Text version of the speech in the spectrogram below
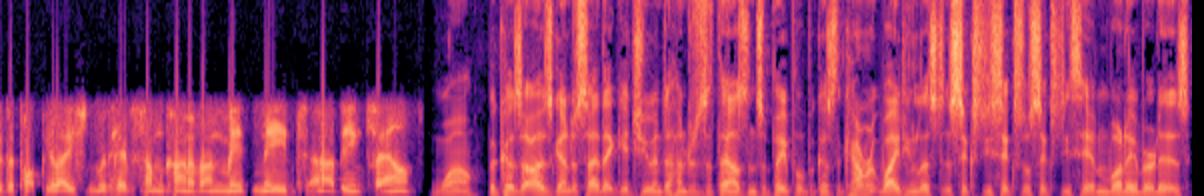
of the population would have some kind of unmet need uh, being found. Wow. Because I was going to say that gets you into hundreds of thousands of people because the current waiting list is 66 or 67, whatever it is,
